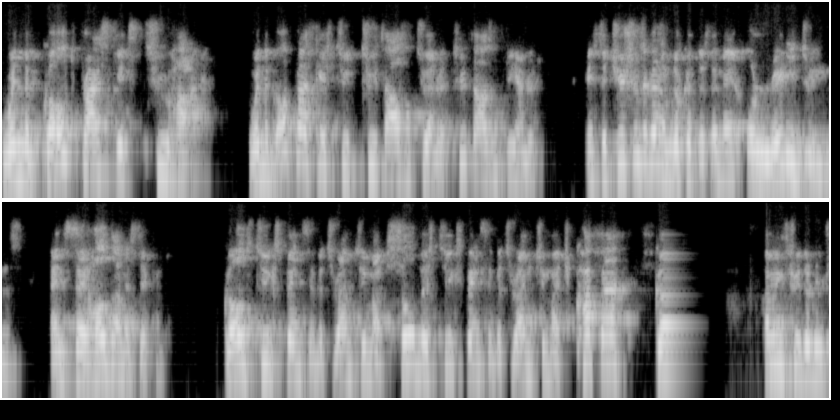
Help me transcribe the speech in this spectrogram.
when the gold price gets too high, when the gold price gets to 2,200, 2,300, institutions are going to look at this and they're already doing this and say, hold on a second. Gold's too expensive. It's run too much. Silver's too expensive. It's run too much. Copper go- going through the roof.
